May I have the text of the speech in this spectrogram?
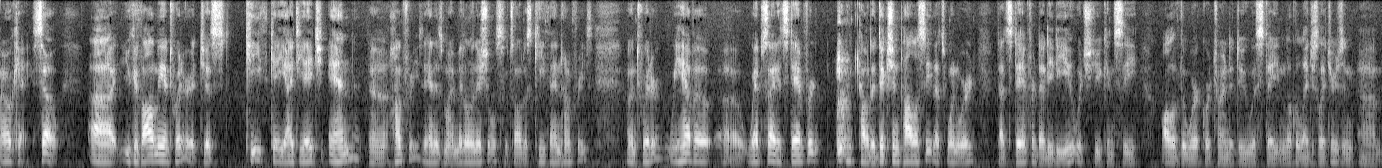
Okay, so uh, you can follow me on Twitter at just Keith, K E I T H N uh, Humphreys. N is my middle initial, so it's all just Keith N Humphreys on Twitter. We have a, a website at Stanford called Addiction Policy, that's one word, .stanford.edu, which you can see all of the work we're trying to do with state and local legislatures and um,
